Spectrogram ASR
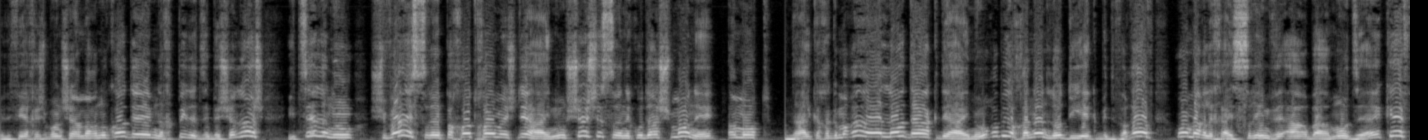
ולפי החשבון שאמרנו קודם, נכפיל את זה בשלוש, יצא לנו 17 פחות חומש, דהיינו 16.8 אמות. עונה על כך הגמרא, לא דק, דהיינו, רבי יוחנן לא דייק בדבריו, הוא אמר לך 24 אמות זה ההיקף,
